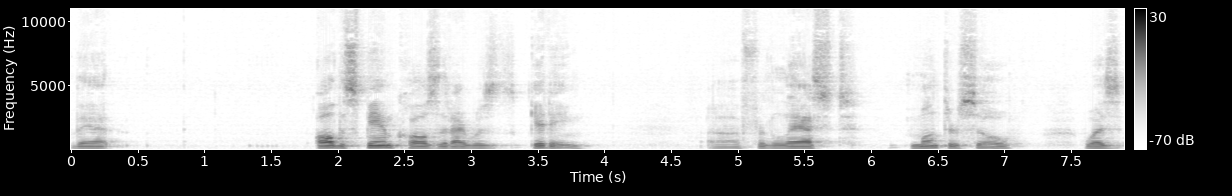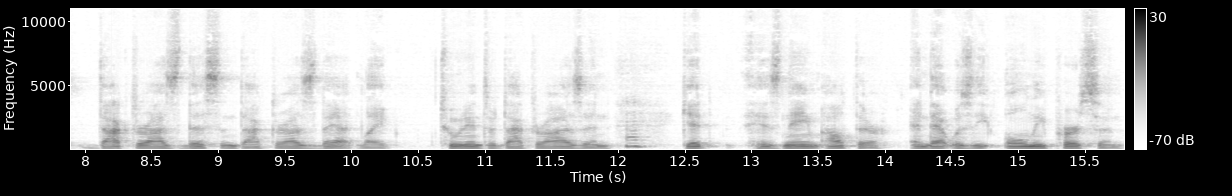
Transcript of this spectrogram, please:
that all the spam calls that I was getting uh, for the last month or so was Dr. Oz this and Dr. Oz that. Like tune into Dr. Oz and get his name out there. And that was the only person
